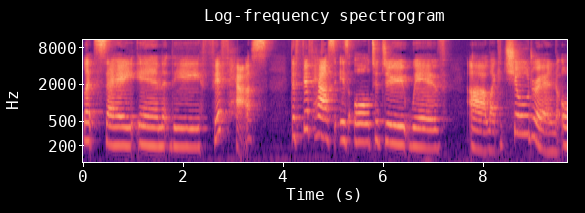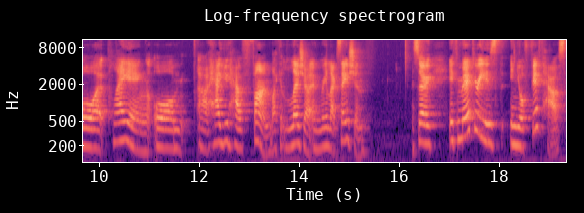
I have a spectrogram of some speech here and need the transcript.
let's say in the fifth house, the fifth house is all to do with uh, like children or playing or uh, how you have fun, like leisure and relaxation. So, if Mercury is in your fifth house,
